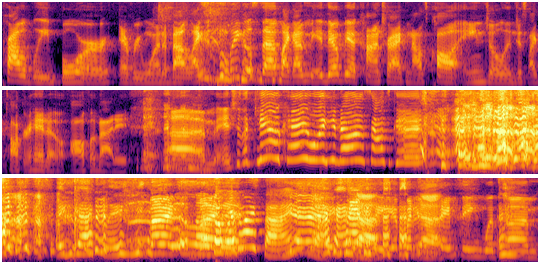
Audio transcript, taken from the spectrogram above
probably bore everyone about like legal stuff. Like I mean, there'll be a contract, and I'll call Angel and just like talk her head off about it. Um, and she's like, "Yeah, okay, well, you know, it sounds good." exactly. but, but so where do I sign? yeah, Okay. exactly. But it's Yeah. the same thing with um,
